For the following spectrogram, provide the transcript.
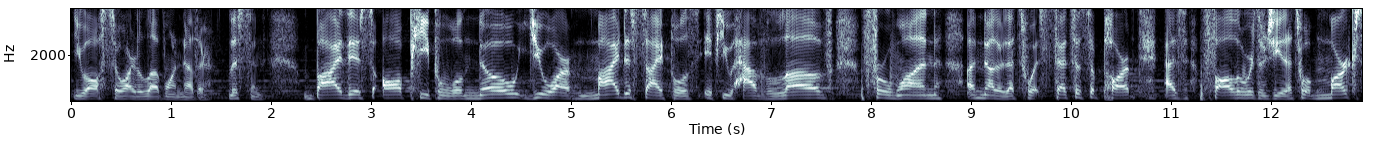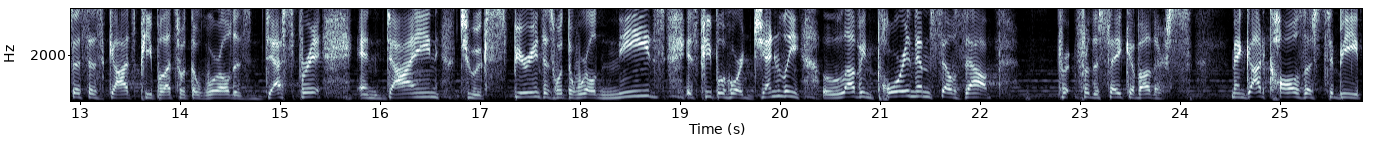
you also are to love one another. Listen, by this all people will know you are my disciples if you have love for one another. That's what sets us apart as followers of Jesus. That's what marks us as God's people. That's what the world is desperate and dying to experience. That's what the world needs is people who are genuinely loving, pouring themselves out for, for the sake of others. Man, God calls us to be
